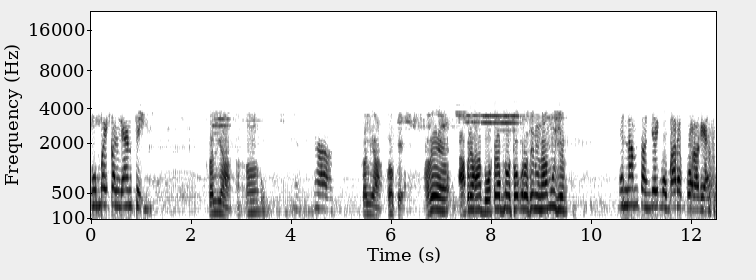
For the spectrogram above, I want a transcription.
મુંબઈ કલ્યાણથી કલ્યાણ હા. કલ્યાણ. ઓકે. હવે આપણે આ બોટાદનો છોકરો છે એનું નામ શું છે? એનું નામ સંજય મુબારક કોરડિયા છે.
